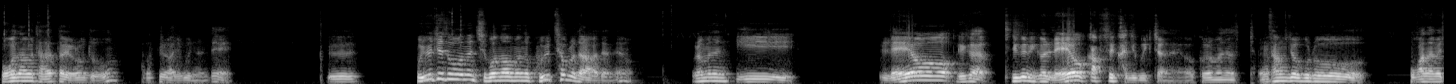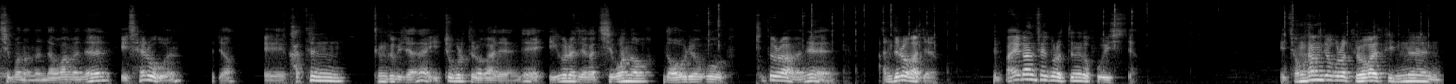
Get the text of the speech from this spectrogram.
보관함을 닫았다 열어도 다섯 개를 가지고 있는데 그 고유 지도는 집어넣으면 고유 탭으로 나가잖아요. 그러면은 이 레어 그러니까 지금 이거 레어 값을 가지고 있잖아요. 그러면은 정상적으로 보관함에 집어넣는다고 하면은 이 새로운 그죠? 예, 같은 등급이잖아요. 이쪽으로 들어가야 되는데 이거를 제가 집어넣 넣으려고 시도를 하면은 안 들어가죠. 빨간색으로 뜨는 거 보이시죠? 이 정상적으로 들어갈 수 있는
